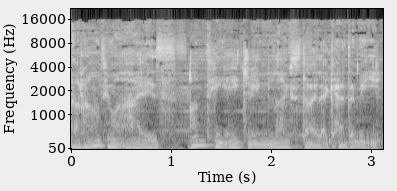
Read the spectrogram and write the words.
Radio Eyes Anti-Aging Lifestyle Academy.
